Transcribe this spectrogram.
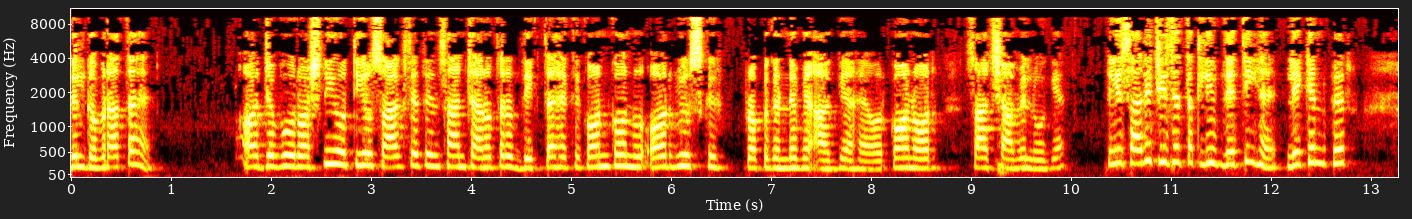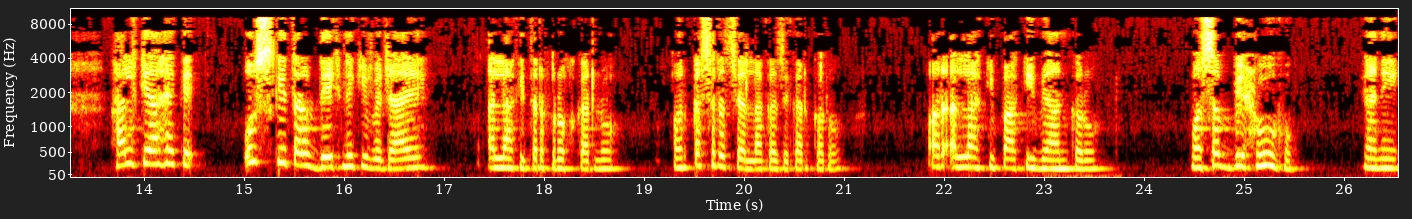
دل گھبراتا ہے۔ اور جب وہ روشنی ہوتی ہے اس آگ سے تو انسان چاروں طرف دیکھتا ہے کہ کون کون اور بھی اس کے پروپیگنڈے میں آ گیا ہے اور کون اور ساتھ شامل ہو گیا۔ تو یہ ساری چیزیں تکلیف دیتی ہیں، لیکن پھر حل کیا ہے کہ اس کی طرف دیکھنے کی بجائے اللہ کی طرف رخ کر لو اور کثرت سے اللہ کا ذکر کرو اور اللہ کی پاکی بیان کرو۔ وہ سب بھی ہو یعنی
